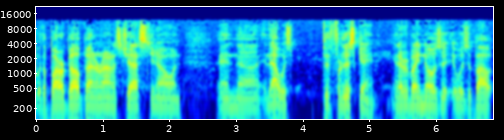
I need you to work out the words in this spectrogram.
with a barbell bent around his chest, you know, and and uh, and that was to, for this game. And everybody knows it, it was about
